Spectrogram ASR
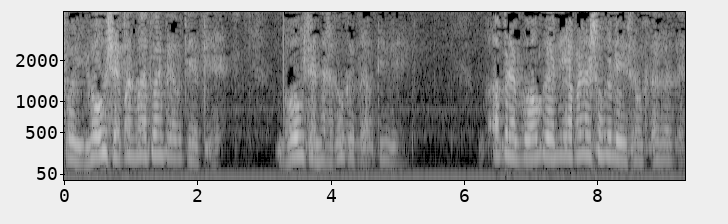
तो योग से परमात्मा की प्राप्ति होती है। भोग से नरकों की प्राप्ति हुई। अपने भोग के लिए, अपने सुख के लिए सब कर रहे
